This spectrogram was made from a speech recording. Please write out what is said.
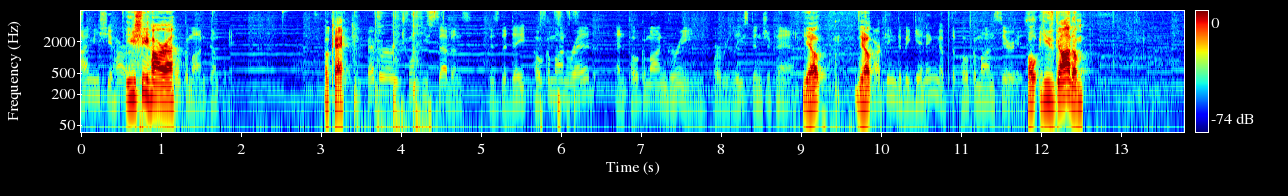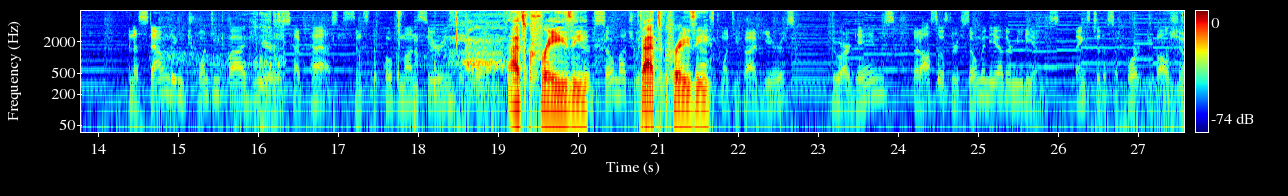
I'm Ishihara. Ishihara. Pokemon Company. Okay. February 27th is the date Pokemon Red and Pokemon Green were released in Japan, Yep. Yep. marking the beginning of the Pokemon series. Oh, he's got him. An astounding 25 years have passed since the Pokemon series. That's crazy. So much That's you over the crazy. 25 years through our games, but also through so many other mediums, thanks to the support you've all shown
